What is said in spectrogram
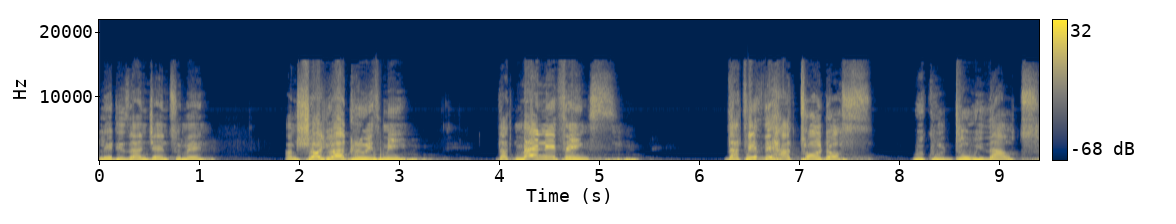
Ladies and gentlemen, I'm sure you agree with me that many things that if they had told us we could do without,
